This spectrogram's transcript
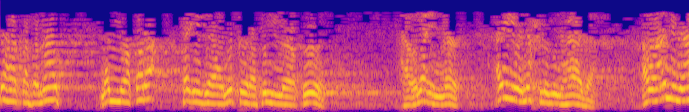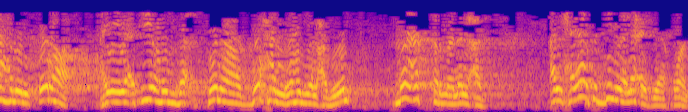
شهق فمات لما قرأ فإذا نقر في الناقور. هؤلاء الناس أين نحن من هذا؟ أو أمن أهل القرى أن يأتيهم بأسنا ضحى وهم يلعبون؟ ما أكثر ما نلعب. الحياة الدنيا لعب يا إخوان.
